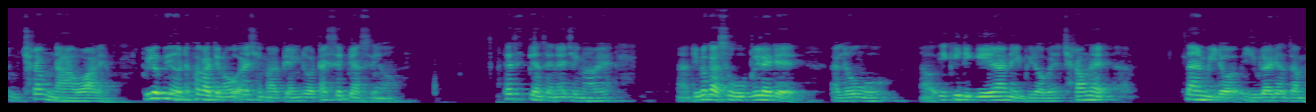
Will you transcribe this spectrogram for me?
သူ6ရောက်နာသွားတယ်ပြီးလို့ပြီးတော့တစ်ဖက်ကကျွန်တော်အဲ့အချိန်မှာပြန်ပြီးတော့တိုက်စစ်ပြန်ဆင်အောင်တက်စစ်ပြန်ဆင်တဲ့အချိန်မှာပဲဒီဘက်ကစူပေးလိုက်တဲ့အလုံးကို EKTK ကနေပြီးတော့ပဲ6ထောင်းနဲ့လှမ်းပြီးတော့ယူလိုက်တဲ့ဥစ္စာမ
